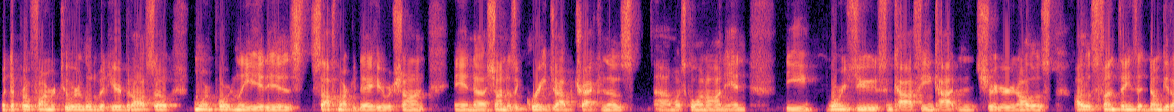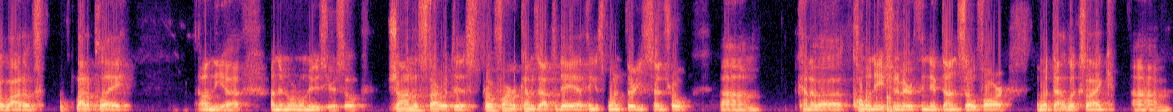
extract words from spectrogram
with the Pro Farmer Tour a little bit here, but also more importantly, it is Soft Market Day here with Shawn, and uh, Shawn does a great job of tracking those um, what's going on in the orange juice and coffee and cotton and sugar and all those all those fun things that don't get a lot of a lot of play on the uh, on the normal news here. So Shawn, let's start with this. Pro Farmer comes out today. I think it's 1:30 Central. Um, kind of a culmination of everything they've done so far and what that looks like. Um,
